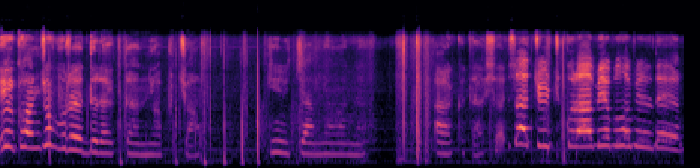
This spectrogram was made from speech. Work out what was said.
İlk önce buraya direkten yapacağım. Gireceğim yani. Arkadaşlar sadece üç kurabiye bulabildim.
